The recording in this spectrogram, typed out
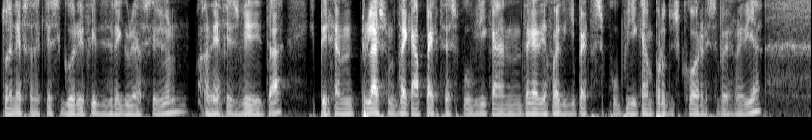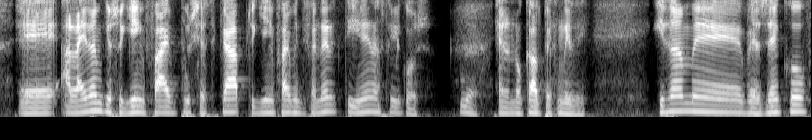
τον έφτασε και στην κορυφή της regular season, αδιαφεσβήτητα. Υπήρχαν τουλάχιστον 10 παίχτες που βγήκαν, 10 διαφορετικοί παίχτες που βγήκαν πρώτη σκόρη σε παιχνίδια. Ε, αλλά είδαμε και στο Game 5 που ουσιαστικά το Game 5 με τη Φενέρ τι είναι ένας τελικός. Ναι. Ένα knockout παιχνίδι. Είδαμε Βεζέγκοφ,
